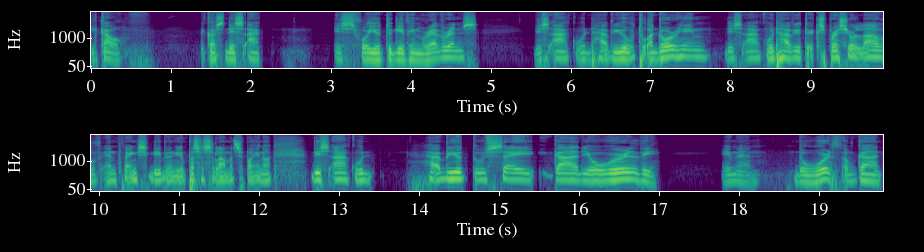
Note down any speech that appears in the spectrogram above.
Ikaw. Because this act is for you to give Him reverence. This act would have you to adore Him. This act would have you to express your love and thanksgiving, yung pasasalamat sa Panginoon. This act would have you to say, God, you're worthy. Amen. The worth of God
